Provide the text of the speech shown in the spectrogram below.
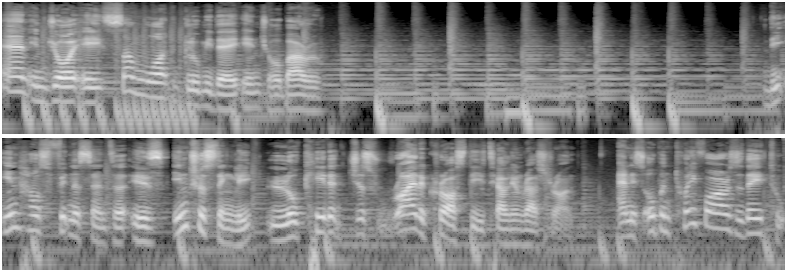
and enjoy a somewhat gloomy day in Johor Bahru. The in-house fitness center is interestingly located just right across the Italian restaurant and is open 24 hours a day to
